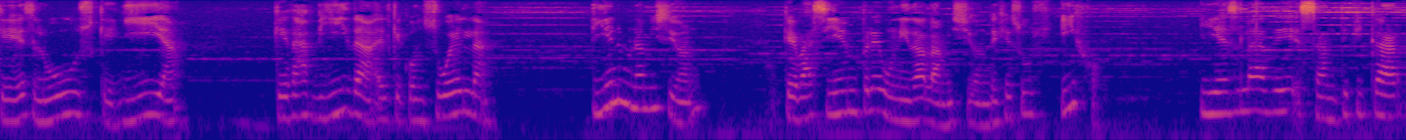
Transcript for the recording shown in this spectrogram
que es luz, que guía, que da vida, el que consuela, tiene una misión que va siempre unida a la misión de Jesús, Hijo, y es la de santificar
